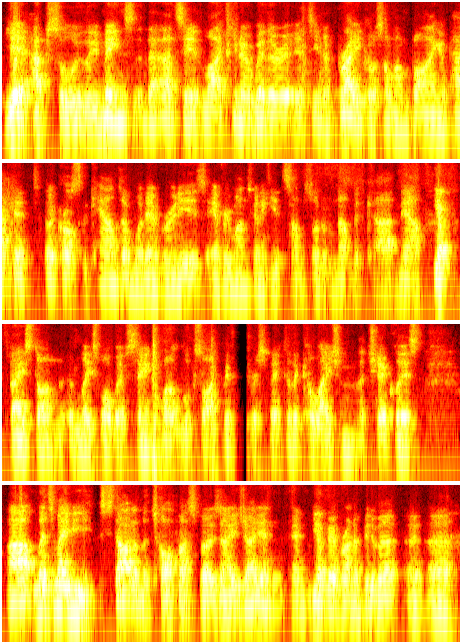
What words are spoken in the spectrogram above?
Yeah, absolutely. It means that that's it. Like, you know, whether it's in a break or someone buying a packet across the counter, whatever it is, everyone's going to hit some sort of numbered card now. Yep. Based on at least what we've seen and what it looks like with respect to the collation and the checklist. Uh, let's maybe start at the top, I suppose, AJ, and, and give everyone a bit of a, a, a,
